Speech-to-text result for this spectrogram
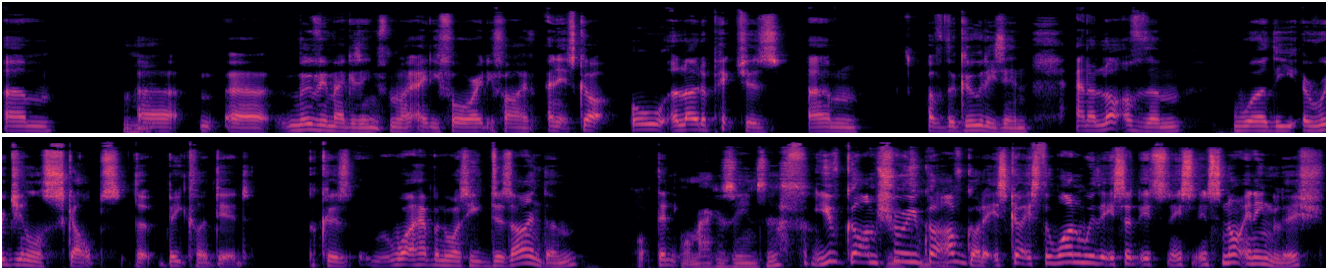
Um, Mhm. uh, uh, movie magazine from like 84, 85, and it's got all a load of pictures um, of the ghoulies in, and a lot of them were the original sculpts that Buechler did. Because what happened was he designed them. Then What magazine's this? you've got, I'm sure you've got, I've got it. It's got, it's the one with it's a, it's it's it's not in English,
